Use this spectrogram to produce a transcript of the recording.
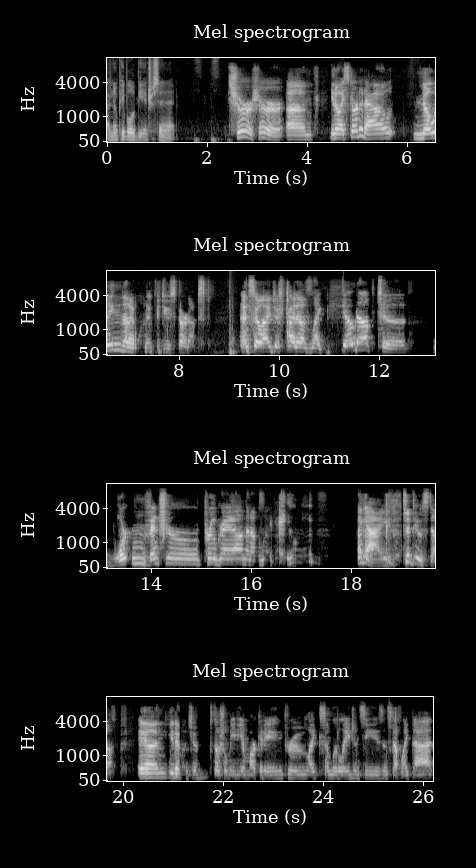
I know people would be interested in it. Sure, sure. Um, you know, I started out knowing that I wanted to do startups. And so I just kind of like showed up to Wharton Venture Program and I was like, hey, who needs a guy to do stuff? And, you know, a bunch of social media marketing through like some little agencies and stuff like that.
